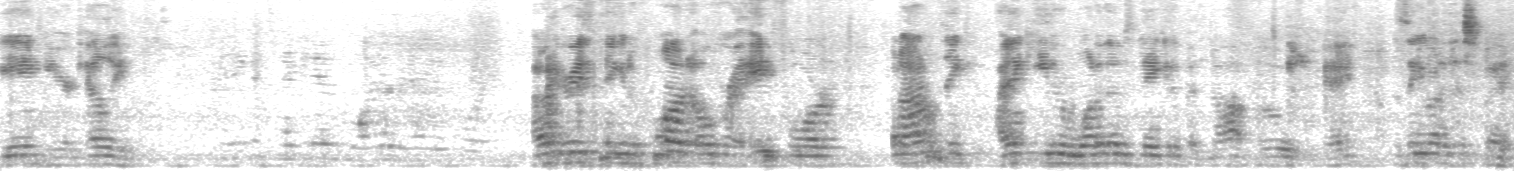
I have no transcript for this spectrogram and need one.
being here, Kelly. I would agree it's negative one over a four, but I don't think, I think either one of them is negative but not both, okay? Let's think about it this way.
